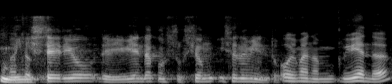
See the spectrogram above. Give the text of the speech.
Ministerio de Vivienda, Construcción y Saneamiento. Uy, mano, vivienda.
